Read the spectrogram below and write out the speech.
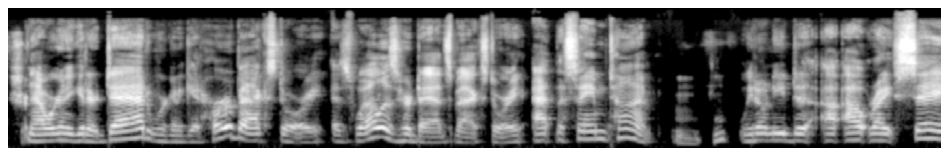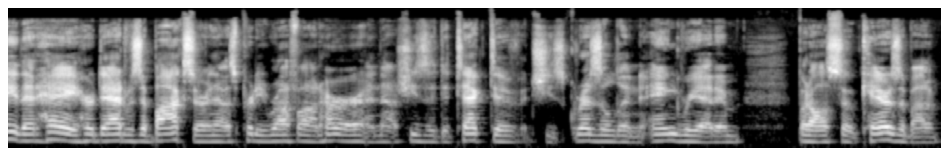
Sure. Now we're going to get her dad, we're going to get her backstory as well as her dad's backstory at the same time. hmm We don't need to outright say that, hey, her dad was a boxer and that was pretty rough on her, and now she's a detective and she's grizzled and angry at him, but also cares about him.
